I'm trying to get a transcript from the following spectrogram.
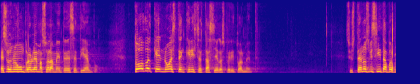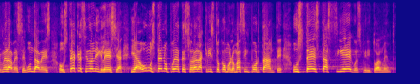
Eso no es un problema solamente de ese tiempo. Todo el que no está en Cristo está ciego espiritualmente. Si usted nos visita por primera vez, segunda vez, o usted ha crecido en la iglesia y aún usted no puede atesorar a Cristo como lo más importante, usted está ciego espiritualmente.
